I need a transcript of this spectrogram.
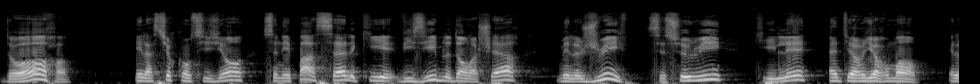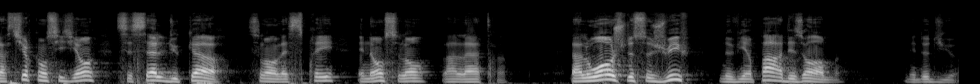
dehors, Et la circoncision, ce n'est pas celle qui est visible dans la chair, mais le juif, c'est celui qui l'est intérieurement. Et la circoncision, c'est celle du cœur, selon l'esprit et non selon la lettre. La louange de ce juif ne vient pas des hommes, mais de Dieu.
